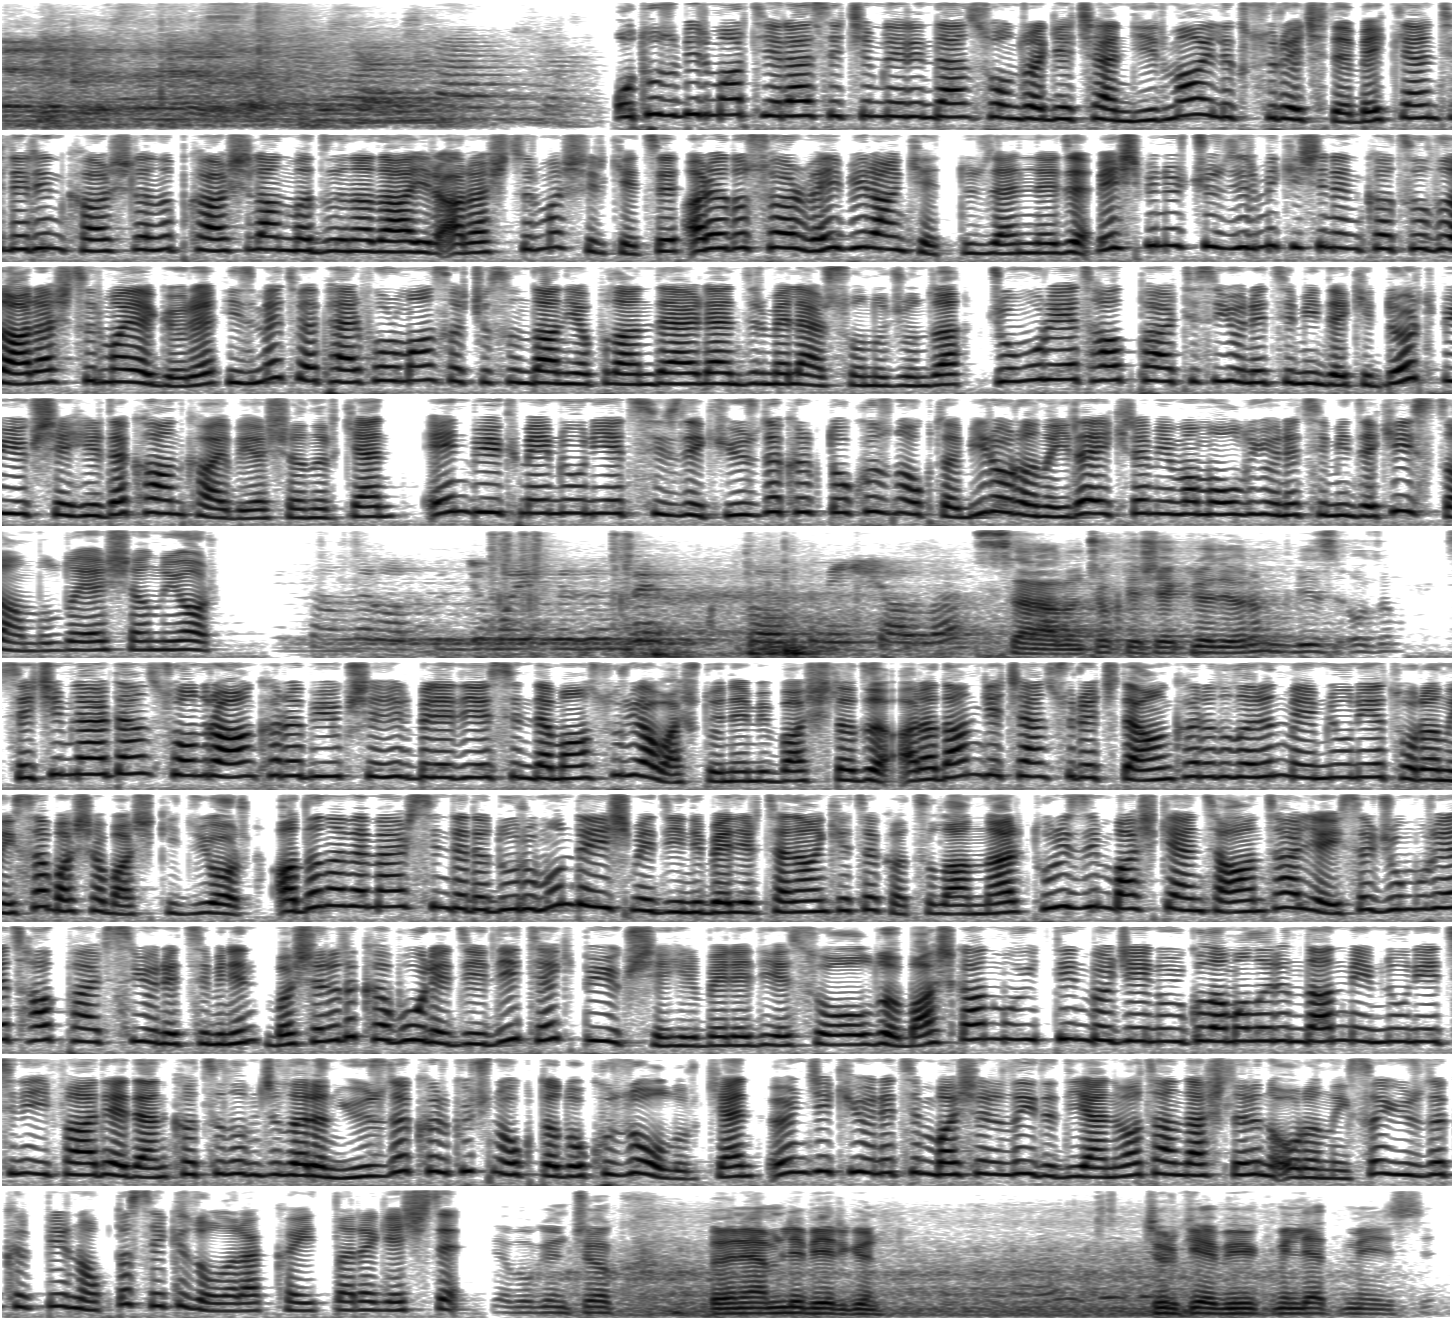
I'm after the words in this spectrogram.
Uh, 31 Mart yerel seçimlerinden sonra geçen 20 aylık süreçte beklentilerin karşılanıp karşılanmadığına dair araştırma şirketi Arada Survey bir anket düzenledi. 5320 kişinin katıldığı araştırmaya göre hizmet ve performans açısından yapılan değerlendirmeler sonucunda Cumhuriyet Halk Partisi yönetimindeki 4 büyük şehirde kan kaybı yaşanırken en büyük memnuniyetsizlik %49.1 oranıyla Ekrem İmamoğlu yönetimindeki İstanbul'da yaşanıyor. Cumhuriyetimizin de olsun inşallah. Sağ olun. Çok teşekkür ediyorum. Biz o zaman Seçimlerden sonra Ankara Büyükşehir Belediyesi'nde Mansur Yavaş dönemi başladı. Aradan geçen süreçte Ankaralıların memnuniyet oranı ise başa baş gidiyor. Adana ve Mersin'de de durumun değişmediğini belirten ankete katılanlar, turizm başkenti Antalya ise Cumhuriyet Halk Partisi yönetiminin başarılı kabul edildiği tek büyükşehir belediyesi oldu. Başkan Muhittin Böceğin uygulamalarından memnuniyetini ifade eden katılımcıların %43.9'u olurken, önceki yönetim başarılıydı diyen vatandaşların oranı ise %41.8 olarak kayıtlara geçti. bugün çok önemli bir gün. Türkiye Büyük Millet Meclisi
